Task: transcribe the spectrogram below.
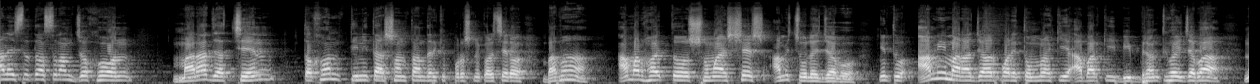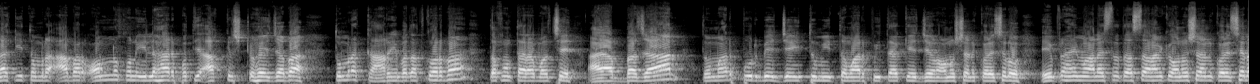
আলাইসালাম যখন মারা যাচ্ছেন, তখন তিনি তার সন্তানদেরকে প্রশ্ন করেছিল বাবা আমার হয়তো সময় শেষ, আমি চলে যাব। কিন্তু আমি মারা যাওয়ার পরে তোমরা কি আবার কি বিভ্রান্তি হয়ে যাবা? নাকি তোমরা আবার অন্য কোনো ইলাহার প্রতি আকৃষ্ট হয়ে যাবা? তোমরা কার ইবাদত করবা? তখন তারা বলছে, আয় আব্বা যান তোমার পূর্বে যেই তুমি তোমার পিতাকে যে অনুসরণ করেছিল, ইব্রাহিম আলাইসালামকে অনুসরণ করেছিল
